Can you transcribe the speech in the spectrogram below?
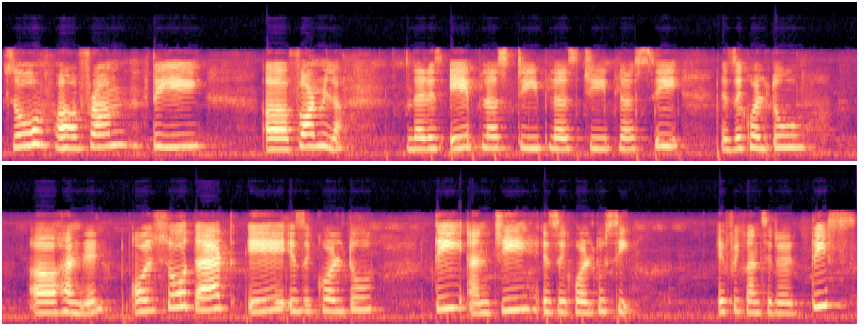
so uh, from the uh, formula that is a plus t plus g plus c is equal to uh, 100 also that a is equal to t and g is equal to c. If we consider this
